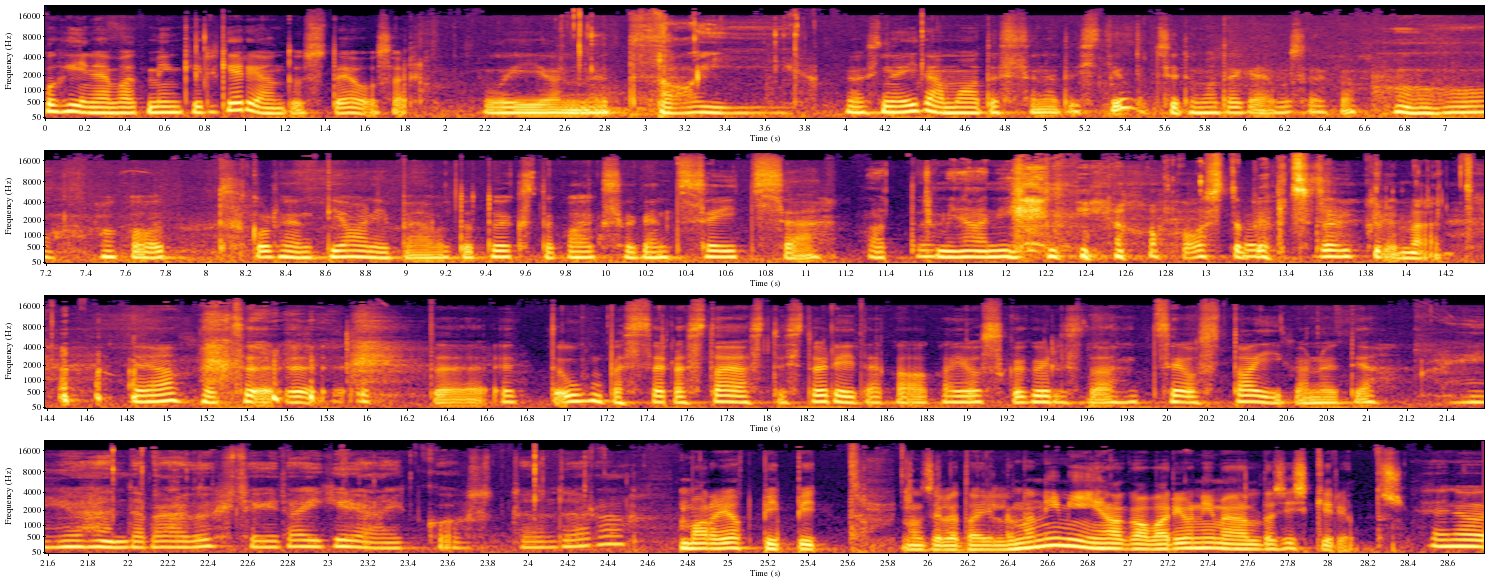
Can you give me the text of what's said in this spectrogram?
põhinevad mingil kirjandusteosel või on need Tai. No sinna idamaadesse nad vist jõudsid oma tegevusega. aga vot kolmkümmend jaanipäeval tuhat üheksasada kaheksakümmend seitse. vaat mina nii, nii aasta pealt seda küll ei mäleta. jah, et et, et umbes sellest ajast vist olid, aga, aga ei oska küll seda seost Taiga nüüd jah ei ühenda praegu ühtegi tai kirjanikku ausalt öelda ära. Marjat Pipit on selle tailanna nimi, aga varjunime all ta siis kirjutas. no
